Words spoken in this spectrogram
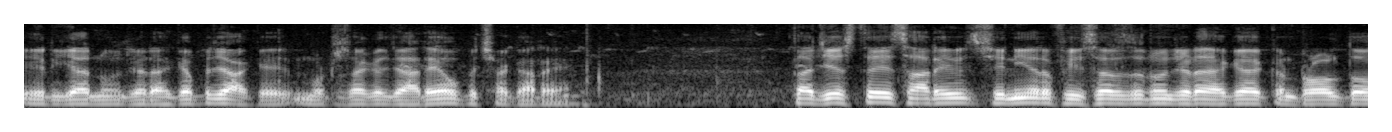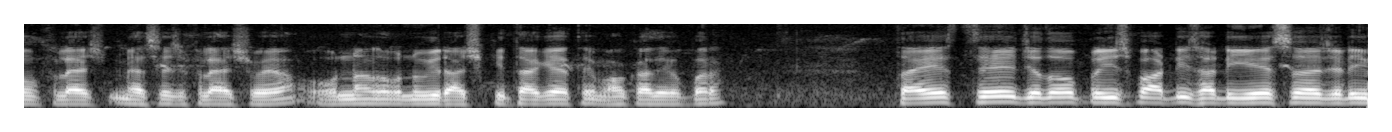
ਏਰੀਆ ਨੂੰ ਜਿਹੜਾ ਹੈਗਾ ਭਜਾ ਕੇ ਮੋਟਰਸਾਈਕਲ ਜਾ ਰਿਹਾ, ਉਹ ਪਿੱਛਾ ਕਰ ਰਹੇ ਤਾਂ ਜਿਸ ਤੇ ਸਾਰੇ ਸੀਨੀਅਰ ਅਫੀਸਰਸ ਨੂੰ ਜਿਹੜਾ ਹੈਗਾ ਕੰਟਰੋਲ ਤੋਂ ਫਲੈਸ਼ ਮੈਸੇਜ ਫਲੈਸ਼ ਹੋਇਆ, ਉਹਨਾਂ ਨੂੰ ਵੀ ਰਸ਼ ਕੀਤਾ ਗਿਆ ਇੱਥੇ ਮੌਕਾ ਦੇ ਉੱਪਰ। ਤਾਂ ਇਸ ਤੇ ਜਦੋਂ ਪੁਲਿਸ ਪਾਰਟੀ ਸਾਡੀ ਇਸ ਜਿਹੜੀ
